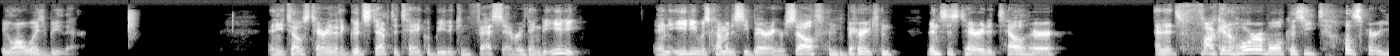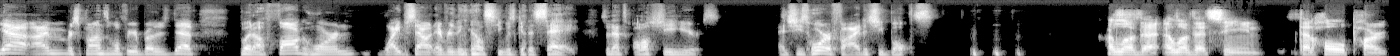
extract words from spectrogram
He'll always be there. And he tells Terry that a good step to take would be to confess everything to Edie. And Edie was coming to see Barry herself, and Barry convinces Terry to tell her And it's fucking horrible because he tells her, Yeah, I'm responsible for your brother's death, but a foghorn wipes out everything else he was going to say. So that's all she hears. And she's horrified and she bolts. I love that. I love that scene. That whole part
